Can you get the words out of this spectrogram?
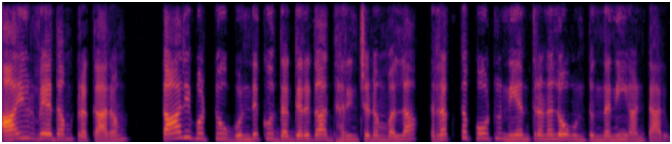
ఆయుర్వేదం ప్రకారం తాళిబొట్టు గుండెకు దగ్గరగా ధరించడం వల్ల రక్తపోటు నియంత్రణలో ఉంటుందని అంటారు.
